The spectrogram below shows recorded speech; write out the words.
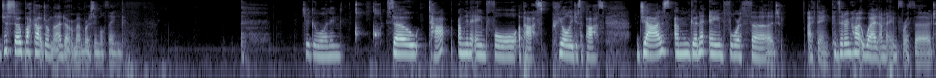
just so blackout drunk that I don't remember a single thing. Trigger warning. So tap, I'm gonna aim for a pass, purely just a pass. Jazz, I'm gonna aim for a third. I think. Considering how it went, I'm aiming for a third.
